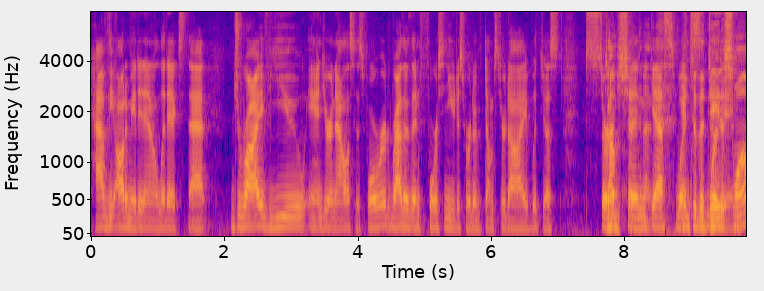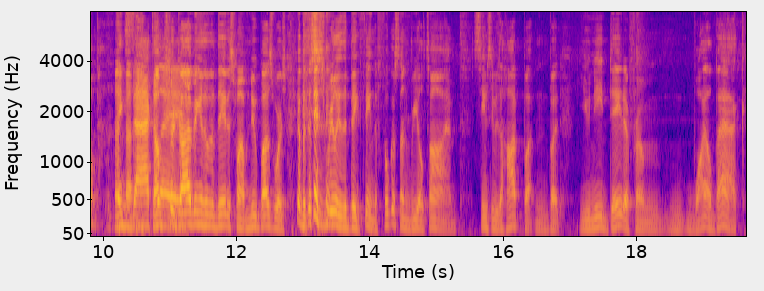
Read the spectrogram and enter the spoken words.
have the automated analytics that drive you and your analysis forward rather than forcing you to sort of dumpster dive with just search dumpster and dive. guess what's Into the data working. swamp? Exactly. dumpster diving into the data swamp, new buzzwords. Yeah, but this is really the big thing. The focus on real time seems to be the hot button, but you need data from a while back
